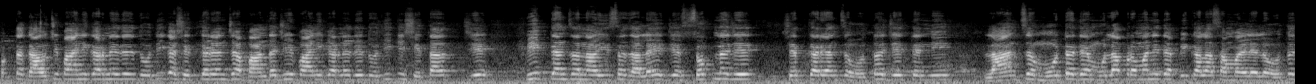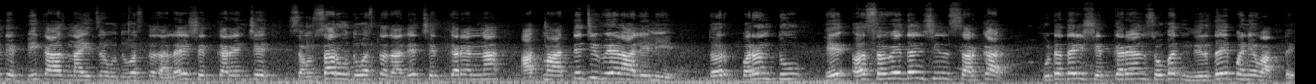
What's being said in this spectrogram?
फक्त गावची पाहणी करण्यात येत होती का शेतकऱ्यांच्या बांधाची पाहणी करण्यात येत होती की शेतात जे पीक त्यांचं नाहीसं झालंय? जे स्वप्न जे शेतकऱ्यांचं होतं जे त्यांनी लहानचं मोठं त्या मुलाप्रमाणे त्या पिकाला सांभाळलेलं होतं ते पीक आज नाहीचं उद्ध्वस्त झालंय. शेतकऱ्यांचे संसार उद्ध्वस्त झाले शेतकऱ्यांना आत्महत्येची वेळ आलेली आहे. तर परंतु हे असंवेदनशील सरकार कुठंतरी शेतकऱ्यांसोबत निर्दयपणे वागतंय.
